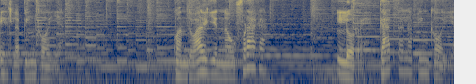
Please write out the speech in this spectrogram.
es la pincoya. Cuando alguien naufraga, lo rescata la pincoya.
